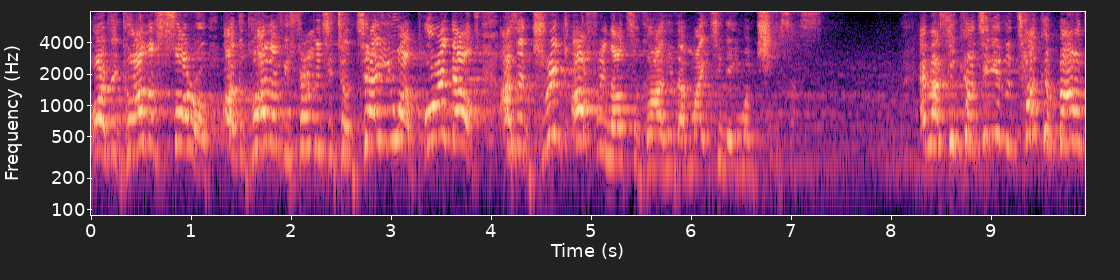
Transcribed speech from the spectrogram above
or the God of sorrow, or the God of infirmity. Today you are poured out as a drink offering unto God in the mighty name of Jesus. And as he continued to talk about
